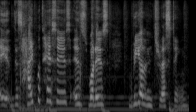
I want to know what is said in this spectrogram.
eh, this hypothesis is what is real interesting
